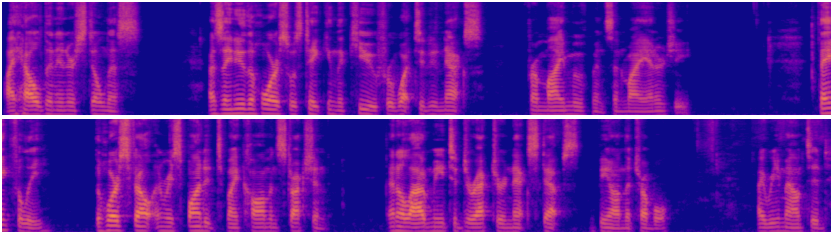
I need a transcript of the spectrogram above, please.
I held an inner stillness, as I knew the horse was taking the cue for what to do next from my movements and my energy. Thankfully, the horse felt and responded to my calm instruction and allowed me to direct her next steps beyond the trouble. I remounted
